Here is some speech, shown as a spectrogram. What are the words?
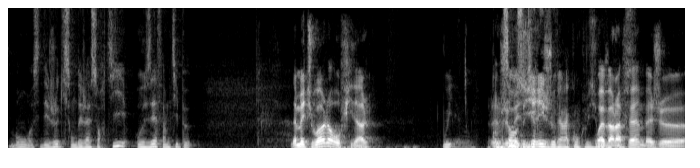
bon, c'est des jeux qui sont déjà sortis, osef un petit peu. Non mais tu vois alors au final. Oui. Comme ça on se dirige vers la conclusion. Ouais vers la fin, ben je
